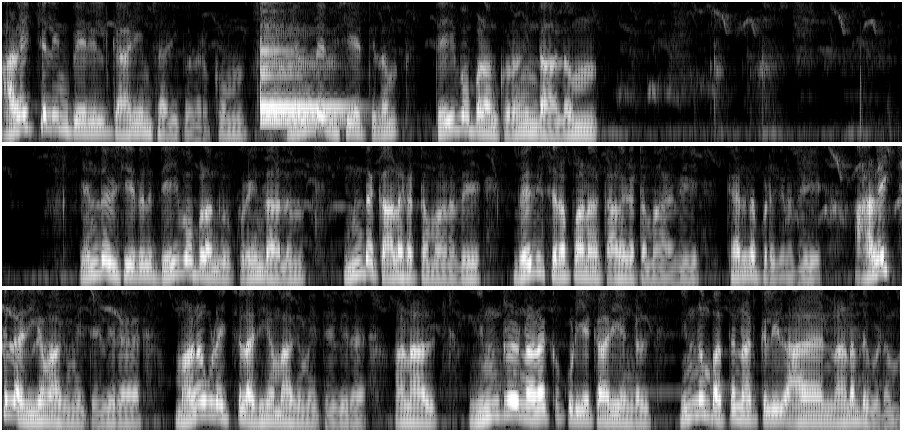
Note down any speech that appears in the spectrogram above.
அலைச்சலின் பேரில் காரியம் சாதிப்பதற்கும் எந்த விஷயத்திலும் தெய்வ பலம் குறைந்தாலும் எந்த விஷயத்திலும் தெய்வ பலங்கள் குறைந்தாலும் இந்த காலகட்டமானது வெகு சிறப்பான காலகட்டமாகவே கருதப்படுகிறது. அலைச்சல் அதிகமாகுமே தவிர மன உளைச்சல் அதிகமாகுமே தவிர ஆனால் இன்று நடக்கக்கூடிய காரியங்கள் இன்னும் பத்து நாட்களில் நடந்துவிடும்.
